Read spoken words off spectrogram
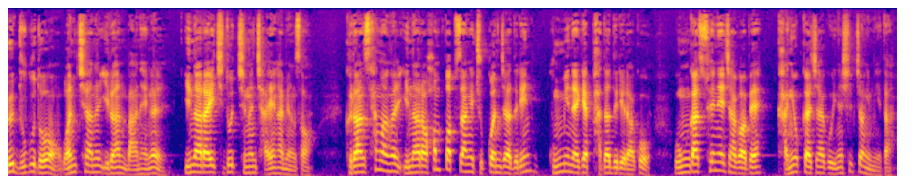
그 누구도 원치 않을 이러한 만행을 이 나라의 지도층은 자행하면서 그러한 상황을 이 나라 헌법상의 주권자들인 국민에게 받아들이라고 온갖 쇠뇌 작업에 강요까지 하고 있는 실정입니다.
